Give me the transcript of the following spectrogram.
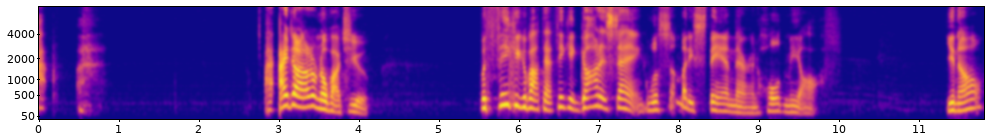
I, I, I don't know about you. But thinking about that, thinking God is saying, will somebody stand there and hold me off? You know?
